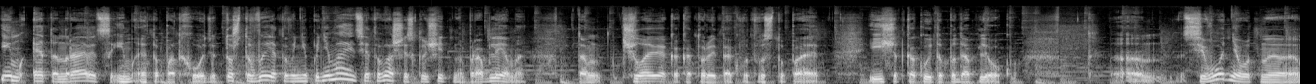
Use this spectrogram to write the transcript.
им это нравится, им это подходит. То, что вы этого не понимаете, это ваша исключительно проблема. Там человека, который так вот выступает и ищет какую-то подоплеку. Сегодня, вот на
